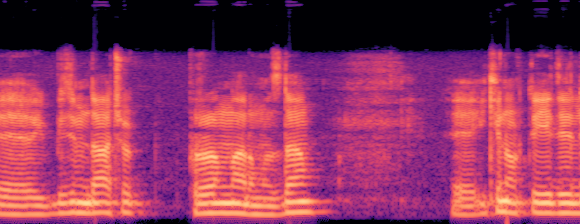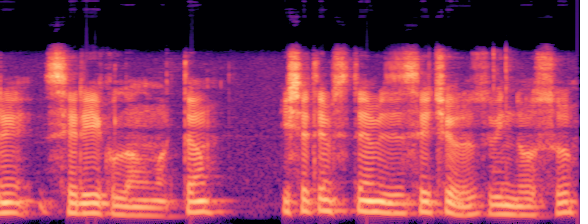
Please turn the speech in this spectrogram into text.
e, bizim daha çok programlarımızda e, 2.7'li seriyi kullanılmakta. İşletim sistemimizi seçiyoruz. Windows'u.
